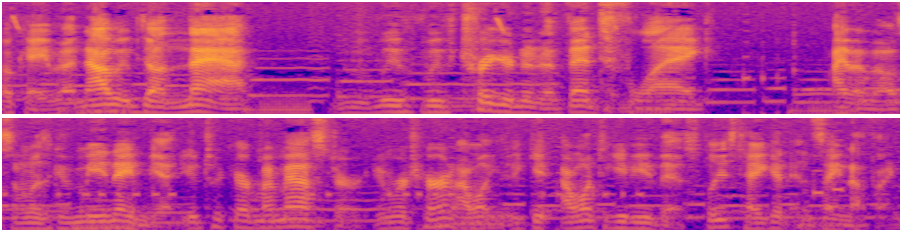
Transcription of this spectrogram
Okay, but now we've done that, we've, we've triggered an event flag. I'm a mouse, no one's given me a name yet. You took care of my master. In return, I want you to get I want to give you this. Please take it and say nothing.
